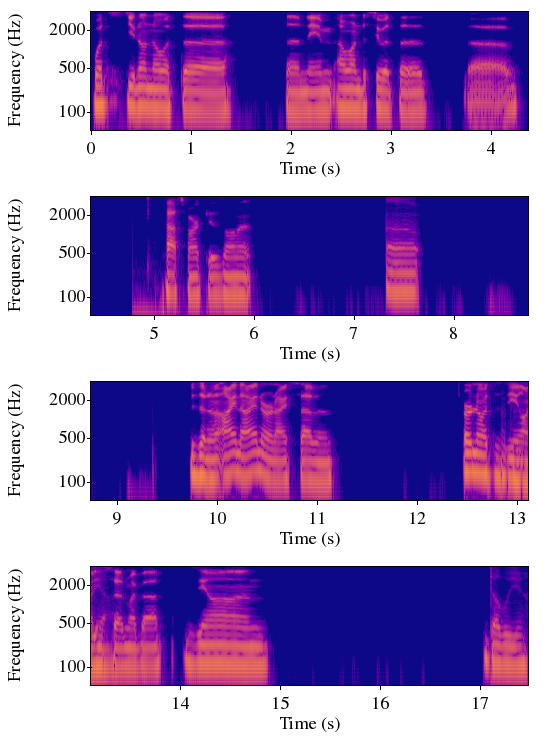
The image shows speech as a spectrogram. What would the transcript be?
What's you don't know what the the name? I wanted to see what the uh, Passmark is on it. Uh, Is it an i9 or an i7? Or no, it's a It's a Xeon, You said my bad. Xeon. W.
